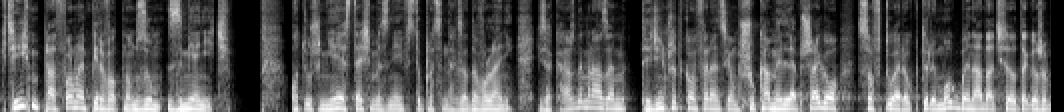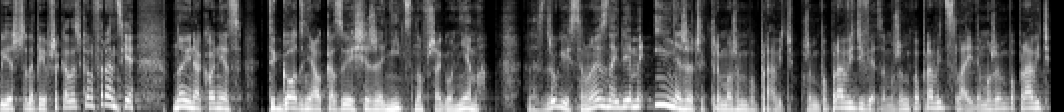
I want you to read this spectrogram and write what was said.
chcieliśmy platformę pierwotną Zoom zmienić? Otóż nie jesteśmy z niej w 100% zadowoleni. I za każdym razem, tydzień przed konferencją, szukamy lepszego software'u, który mógłby nadać się do tego, żeby jeszcze lepiej przekazać konferencję. No i na koniec tygodnia okazuje się, że nic nowszego nie ma. Ale z drugiej strony znajdujemy inne rzeczy, które możemy poprawić. Możemy poprawić wiedzę, możemy poprawić slajdy, możemy poprawić,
